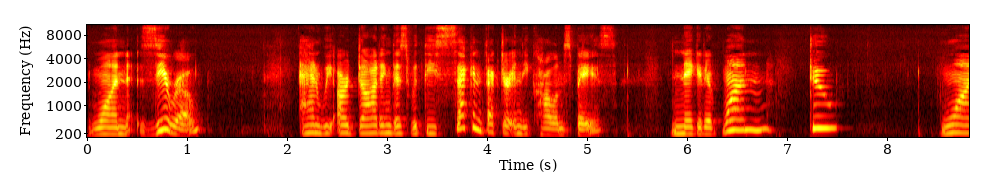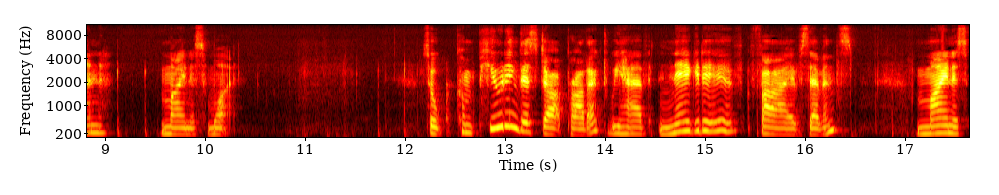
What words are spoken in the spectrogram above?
1, 0. And we are dotting this with the second vector in the column space, negative 1, 2, 1, minus 1. So computing this dot product, we have negative 5 sevenths minus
